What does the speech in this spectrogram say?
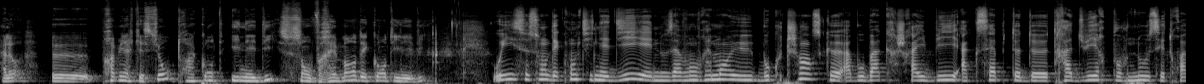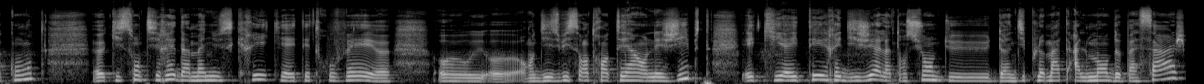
Alors, euh, première question, trois contes inédits, ce sont vraiment des contes inédits? Oui, ce sont des contes inédits et nous avons vraiment eu beaucoup de chance que Abou Bakr Shraibi accepte de traduire pour nous ces trois contes euh, qui sont tirés d'un manuscrit qui a été trouvé euh, en 1831 en Égypte et qui a été rédigé à l'intention d'un diplomate allemand de passage.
